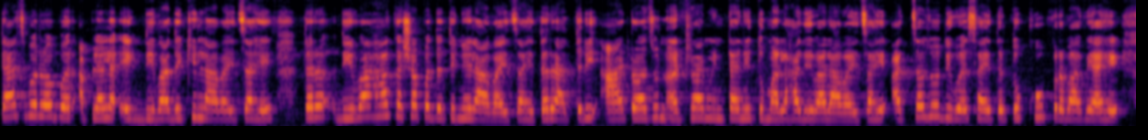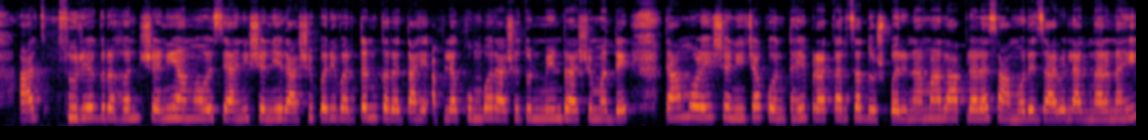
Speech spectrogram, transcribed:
त्याचबरोबर आपल्याला एक दिवा देखील लावायचा आहे. तर दिवा हा कशा पद्धतीने लावायचा आहे? तर रात्री आठ वाजून अठरा मिनिटांनी तुम्हाला हा दिवा लावायचा आहे. आजचा जो दिवस आहे तर तो खूप प्रभावी आहे. आज सूर्यग्रहण शनी अमावस्या आणि शनी राशी परिवर्तन करत आहे. आपल्या कुंभ राशीतून मीन राशीमध्ये. त्यामुळे शनीच्या कोणत्याही प्रकारचा दुष्परिणामाला आपल्याला सामोरे जावे लागणार नाही.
